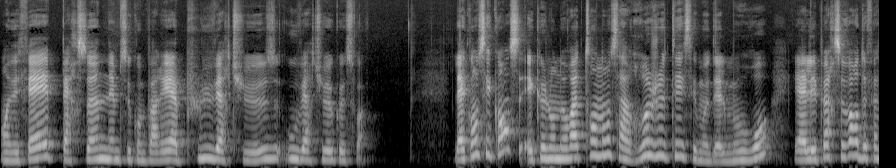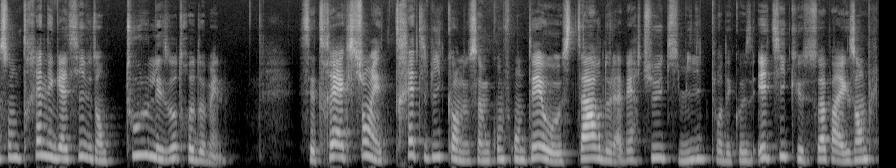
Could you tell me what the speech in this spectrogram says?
En effet, personne n'aime se comparer à plus vertueuse ou vertueux que soi. La conséquence est que l'on aura tendance à rejeter ces modèles moraux et à les percevoir de façon très négative dans tous les autres domaines. Cette réaction est très typique quand nous sommes confrontés aux stars de la vertu qui militent pour des causes éthiques, que ce soit par exemple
